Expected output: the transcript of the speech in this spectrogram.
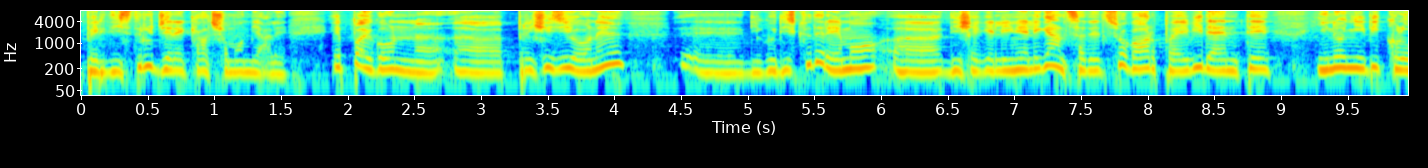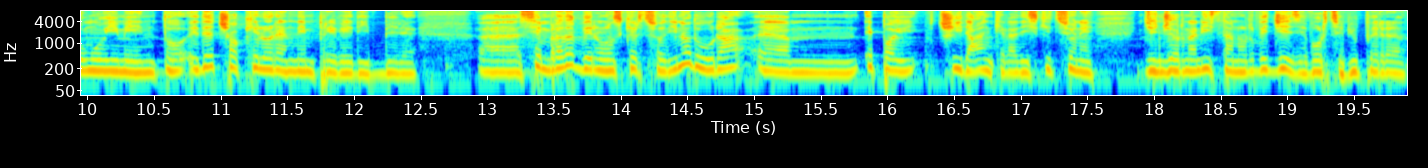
per distruggere il calcio mondiale e poi con eh, precisione eh, di cui discuteremo eh, dice che l'ineleganza del suo corpo è evidente in ogni piccolo movimento ed è ciò che lo rende imprevedibile. Eh, sembra davvero uno scherzo di natura ehm, e poi cita anche la descrizione di un giornalista norvegese, forse più per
